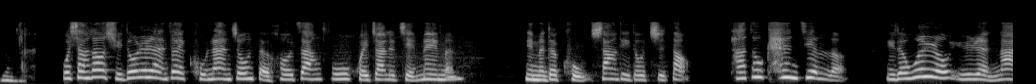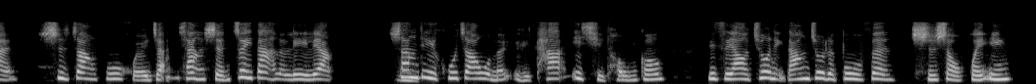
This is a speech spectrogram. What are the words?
嗯，我想到许多仍然在苦难中等候丈夫回转的姐妹们，你们的苦，上帝都知道，他都看见了，你的温柔与忍耐。是丈夫回转向神最大的力量。上帝呼召我们与他一起同工。嗯、你只要做你当做的部分，持守婚姻，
